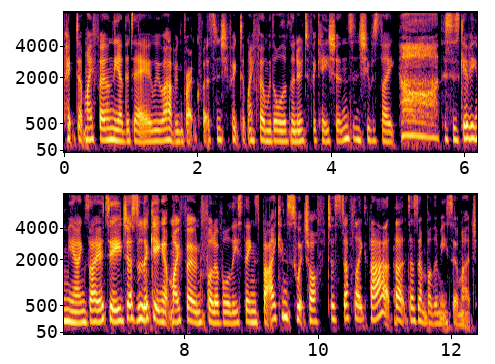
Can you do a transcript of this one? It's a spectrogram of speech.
picked up my phone the other day. We were having breakfast and she picked up my phone with all of the notifications. And she was like, oh, this is giving me anxiety just looking at my phone full of all these things. But I can switch off to stuff like that. That doesn't bother me so much.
